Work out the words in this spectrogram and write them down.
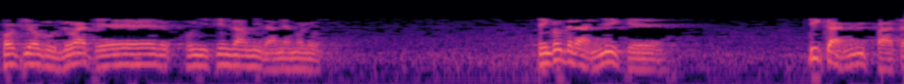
ဟောပြောဖို့လိုအပ်တယ်လို့ဘုန်းကြီးစဉ်းစားမိတာနဲ့မလို့သင်္ကုတ္တရနိကေတိကနိပါဒ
